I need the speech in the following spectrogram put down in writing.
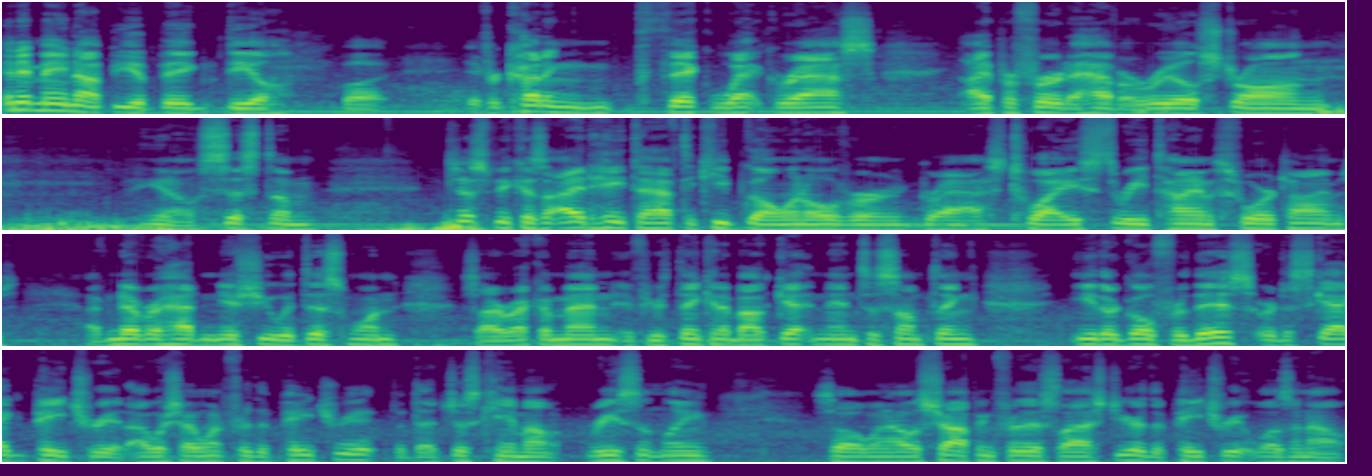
And it may not be a big deal but if you're cutting thick wet grass I prefer to have a real strong, you know, system just because I'd hate to have to keep going over grass twice, three times, four times. I've never had an issue with this one, so I recommend if you're thinking about getting into something, either go for this or the Scag Patriot. I wish I went for the Patriot, but that just came out recently. So when I was shopping for this last year, the Patriot wasn't out.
